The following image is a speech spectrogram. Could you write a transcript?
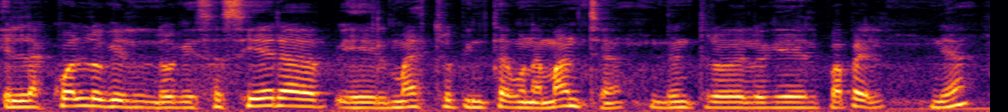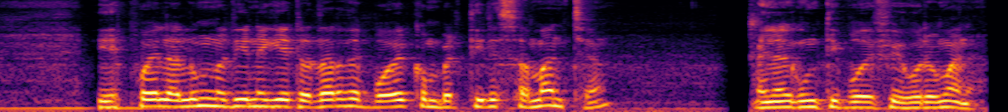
en la cual lo que, lo que se hacía era el maestro pintaba una mancha dentro de lo que es el papel, ¿ya? Y después el alumno tiene que tratar de poder convertir esa mancha en algún tipo de figura humana.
